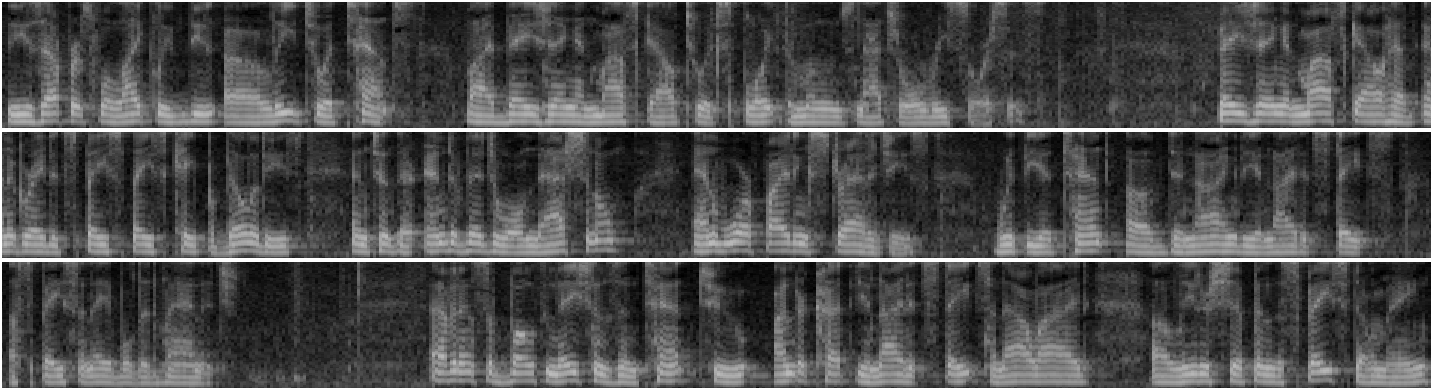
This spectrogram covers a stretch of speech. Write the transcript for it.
these efforts will likely de- uh, lead to attempts by Beijing and Moscow to exploit the moon's natural resources. Beijing and Moscow have integrated space based capabilities into their individual national and warfighting strategies with the intent of denying the United States a space enabled advantage. Evidence of both nations' intent to undercut the United States and Allied uh, leadership in the space domain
